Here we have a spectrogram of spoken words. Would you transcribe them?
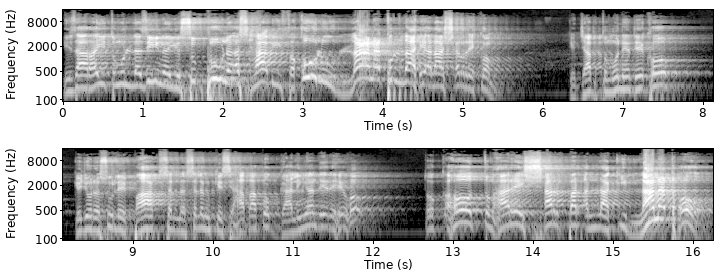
اذا رأيتم الذين يسبون اصحابي فقولوا لعنت اللہ علی شرکم۔ کہ جب تم انہیں دیکھو کہ جو رسول پاک صلی اللہ علیہ وسلم کے صحابہ کو گالیاں دے رہے ہو تو کہو تمہارے شر پر اللہ کی لانت ہو۔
